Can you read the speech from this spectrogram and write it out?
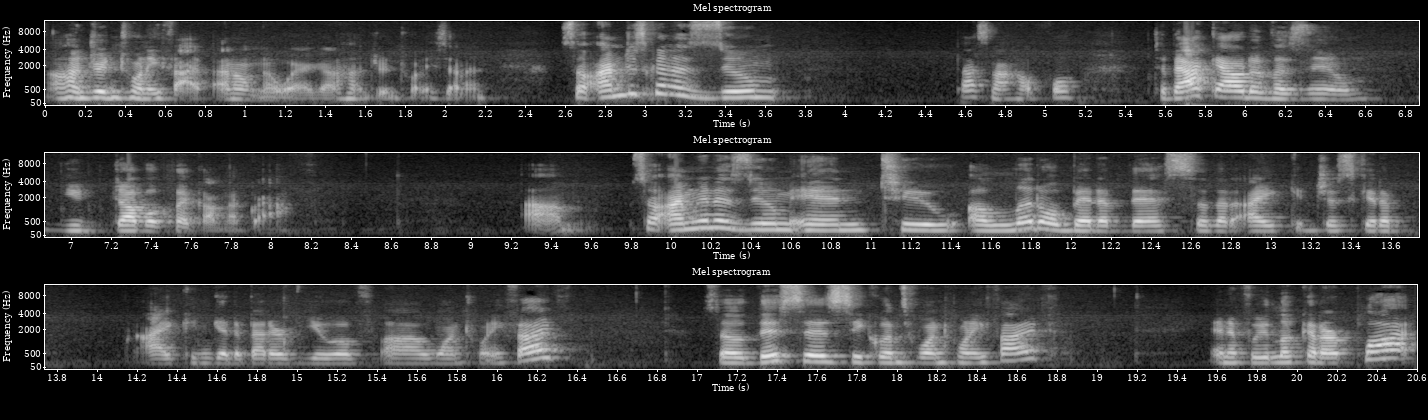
125, I don't know where I got 127. So I'm just gonna zoom, that's not helpful. To back out of a zoom, you double click on the graph. Um, so I'm going to zoom in to a little bit of this so that I can just get a I can get a better view of uh, 125. So this is sequence 125. And if we look at our plot,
